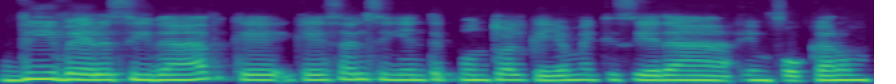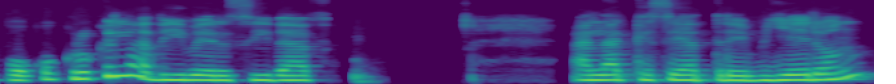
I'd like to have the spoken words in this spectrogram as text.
diversidad, que, que, es el siguiente punto al que yo me quisiera enfocar un poco, creo que la diversidad a la que se atrevieron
